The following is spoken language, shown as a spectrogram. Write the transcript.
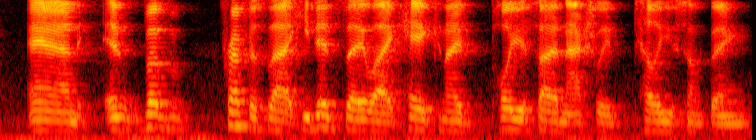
and and but preface that he did say like, "Hey, can I pull you aside and actually tell you something?"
